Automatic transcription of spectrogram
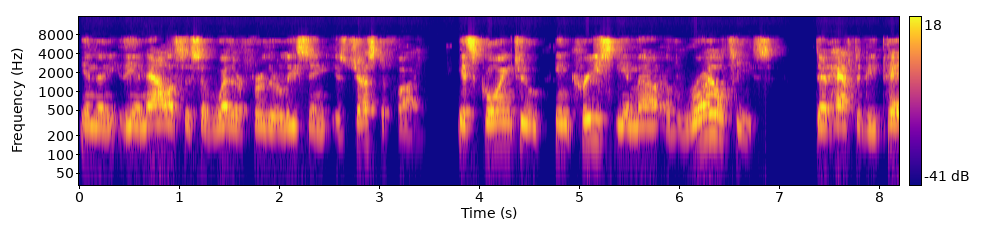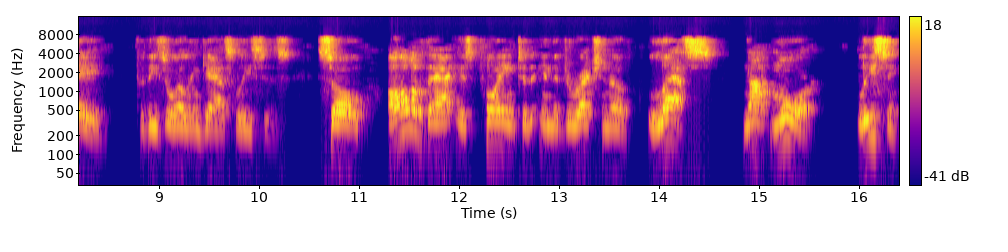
in the, the analysis of whether further leasing is justified. It's going to increase the amount of royalties that have to be paid for these oil and gas leases. So all of that is pointing to in the direction of less, not more leasing.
